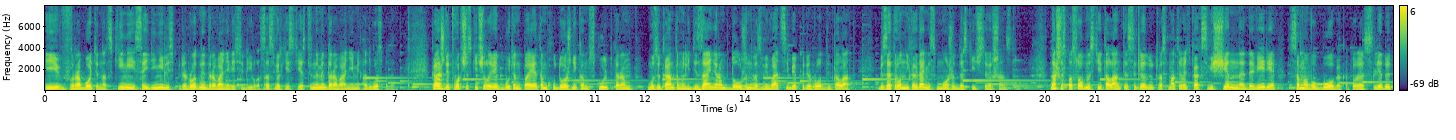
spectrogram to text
И в работе над скинией соединились природные дарования веселила со сверхъестественными дарованиями от Господа. Каждый творческий человек, будь он поэтом, художником, скульптором, музыкантом или дизайнером, должен развивать в себе природный талант. Без этого он никогда не сможет достичь совершенства. Наши способности и таланты следует рассматривать как священное доверие самого Бога, которое следует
